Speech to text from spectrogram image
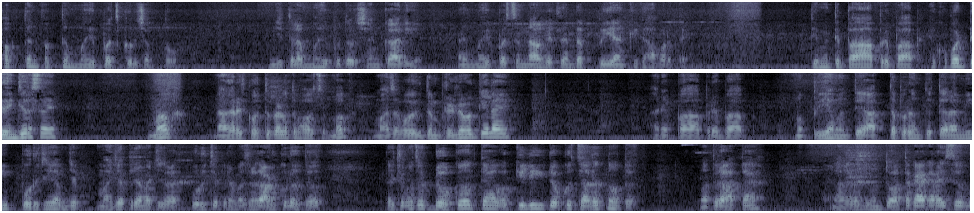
फक्त आणि फक्त महिपच करू शकतो. म्हणजे त्याला महिपतवर शंका आली आहे. आणि महिपतचं नाव घेतल्यानंतर प्रिया आणखी घाबरते. ती म्हणते बाप रे बाप हे खूपच डेंजरस आहे. मग नागराज कौतुक काढलं तर भावाचं मग माझा भाऊ एकदम ब्रिलियंट केला आहे. अरे बाप रे बाप मग प्रिया म्हणते आत्तापर्यंत त्याला मी पोरीच्या म्हणजे माझ्या प्रेमाच्या जळात पोरीच्या प्रेमाच्या जळात अडकलं होतं. त्याच्यामुळे तो डोकं त्या वकिली डोकं चालत नव्हतं. मात्र आता नागराज म्हणतो आता काय करायचं?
